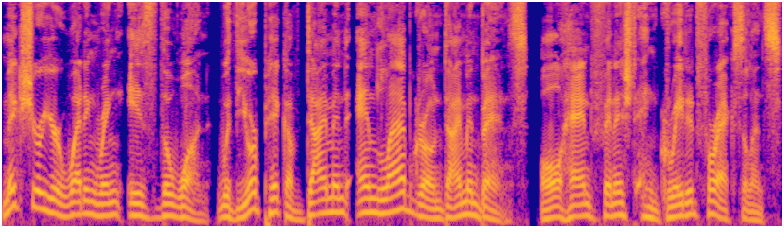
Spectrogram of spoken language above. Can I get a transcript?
Make sure your wedding ring is the one with your pick of diamond and lab grown diamond bands, all hand finished and graded for excellence.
